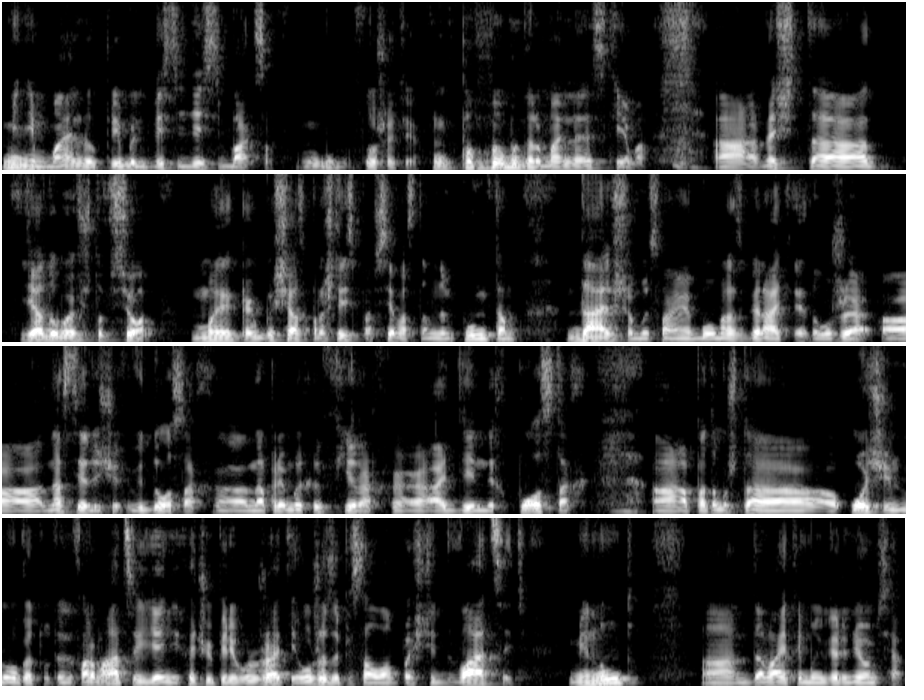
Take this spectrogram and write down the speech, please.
минимальную прибыль 210 баксов. Ну, слушайте, по-моему, нормальная схема. А, значит, а, я думаю, что все мы как бы сейчас прошлись по всем основным пунктам. Дальше мы с вами будем разбирать это уже э, на следующих видосах, э, на прямых эфирах, э, отдельных постах, э, потому что очень много тут информации, я не хочу перегружать, я уже записал вам почти 20 минут. Э, давайте мы вернемся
